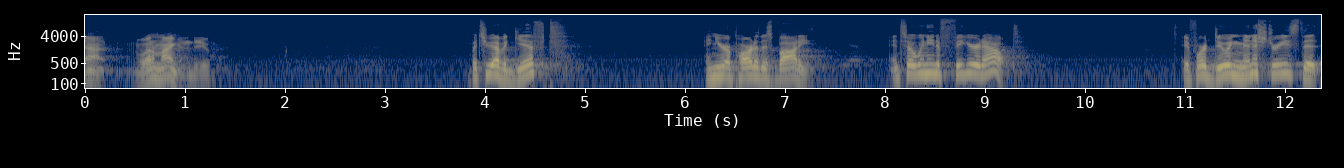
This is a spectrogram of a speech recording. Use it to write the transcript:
uh, what am I going to do? But you have a gift, and you're a part of this body. And so we need to figure it out. If we're doing ministries that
